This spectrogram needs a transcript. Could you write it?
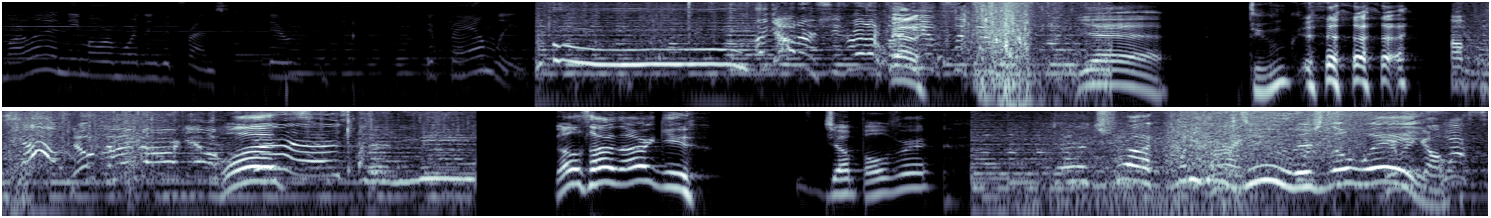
Marlin and Nemo are more than good friends. They're they're family. I got her! She's right outside Got the her. institute! yeah. Dunk. No time to argue! what? No time to argue. Jump over. it. You're in a truck. What are you gonna do? There's no way. we go. Yes.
